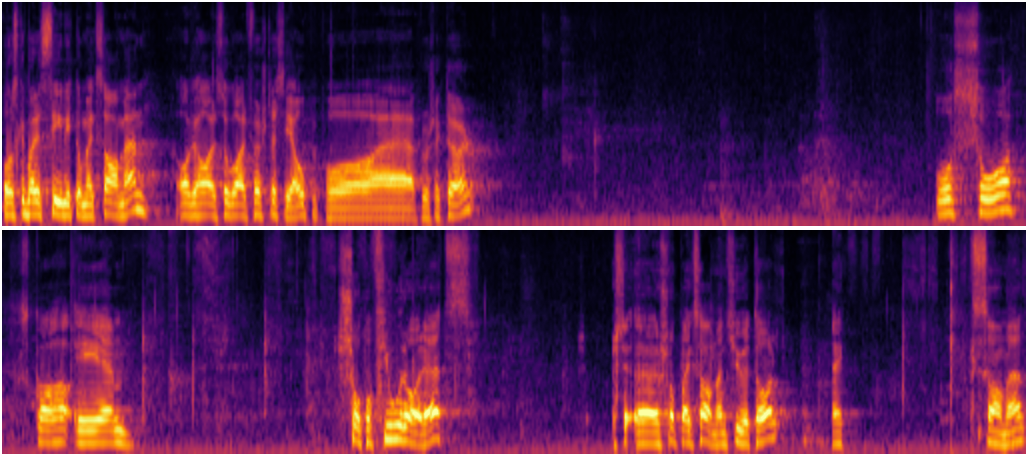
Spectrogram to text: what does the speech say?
Og skal jeg bare si litt om eksamen. Og vi har sågar førstesida oppe på eh, prosjektøren. Og så skal jeg se på fjorårets Se eh, på eksamen 2012. Eksamen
